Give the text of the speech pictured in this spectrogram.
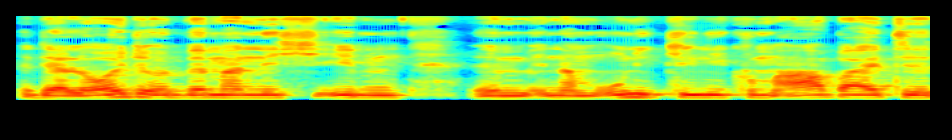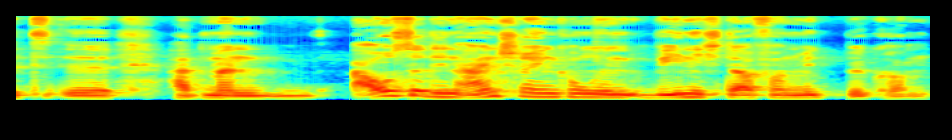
der Leute und wenn man nicht eben ähm, in einem Uniklinikum arbeitet, äh, hat man außer den Einschränkungen wenig davon mitbekommen.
